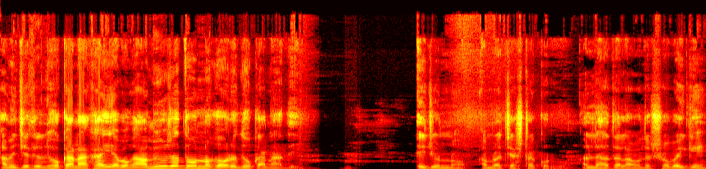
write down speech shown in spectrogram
আমি যাতে ধোকা না খাই এবং আমিও যাতে অন্য কাউরে ধোকা না দিই। এই জন্য আমরা চেষ্টা করব। আল্লাহ তালা আমাদের সবাইকে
